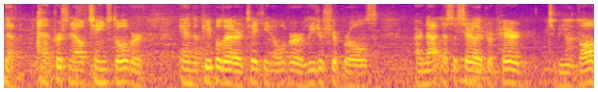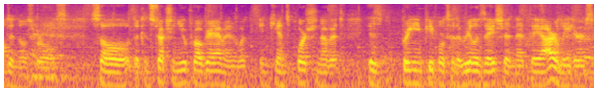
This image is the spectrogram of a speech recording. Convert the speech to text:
that personnel have changed over and the people that are taking over leadership roles are not necessarily prepared to be involved in those roles. So the Construction U program and what in Ken's portion of it is bringing people to the realization that they are leaders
